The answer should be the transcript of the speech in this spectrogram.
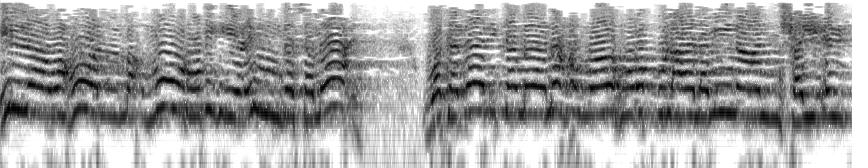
إلا وهو المأمور به عند سماعه. وكذلك ما نهى الله رب العالمين عن شيء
